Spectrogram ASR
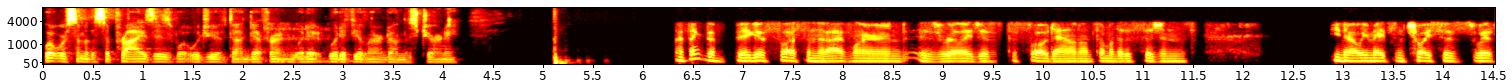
what were some of the surprises? What would you have done different? What it, what have you learned on this journey? I think the biggest lesson that I've learned is really just to slow down on some of the decisions. You know, we made some choices with,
